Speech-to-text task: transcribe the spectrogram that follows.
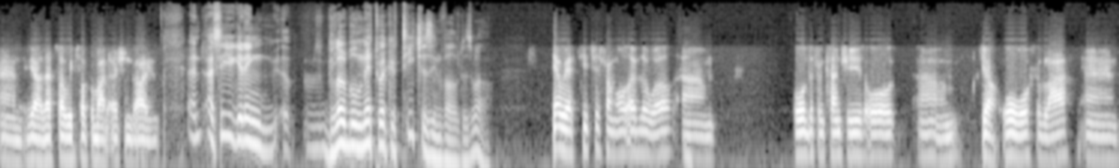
And yeah, that's why we talk about Ocean Guardians. And I see you getting a global network of teachers involved as well yeah, we have teachers from all over the world, um, all different countries, all um, yeah, all walks of life, and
